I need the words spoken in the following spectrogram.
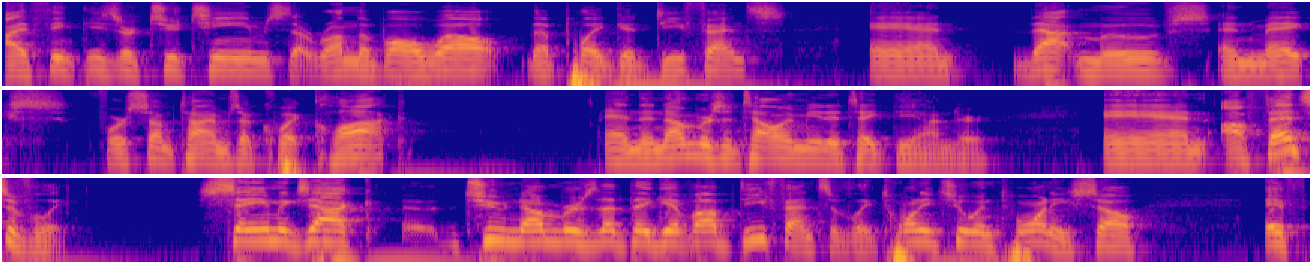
I think these are two teams that run the ball well, that play good defense, and that moves and makes for sometimes a quick clock. And the numbers are telling me to take the under. And offensively, same exact uh, two numbers that they give up defensively 22 and 20. So if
